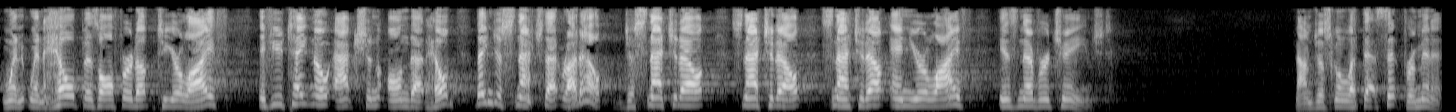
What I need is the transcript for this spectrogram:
when, when help is offered up to your life. If you take no action on that help, they can just snatch that right out. Just snatch it out, snatch it out, snatch it out, and your life is never changed. Now, I'm just going to let that sit for a minute.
